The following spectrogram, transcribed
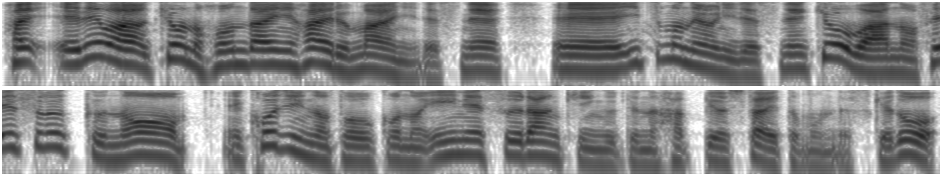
はい。え、では、今日の本題に入る前にですね、えー、いつものようにですね、今日はあの、Facebook の個人の投稿のいいね数ランキングっていうのを発表したいと思うんですけど、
